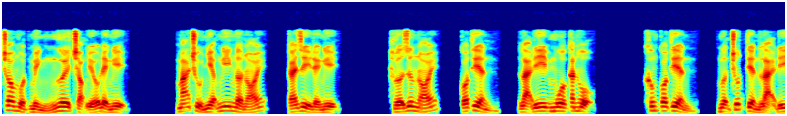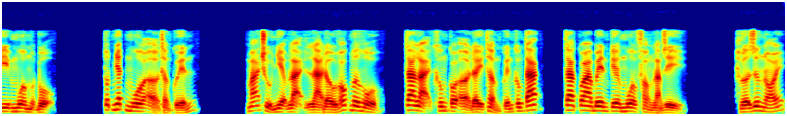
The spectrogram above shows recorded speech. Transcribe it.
cho một mình ngươi trọng yếu đề nghị. Mã chủ nhiệm nghi ngờ nói, cái gì đề nghị? Hứa dương nói, có tiền, lại đi mua căn hộ. Không có tiền, mượn chút tiền lại đi mua một bộ. Tốt nhất mua ở thẩm quyến. Mã chủ nhiệm lại là đầu góc mơ hồ, ta lại không có ở đây thẩm quyến công tác, ta qua bên kia mua phòng làm gì? Hứa dương nói,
